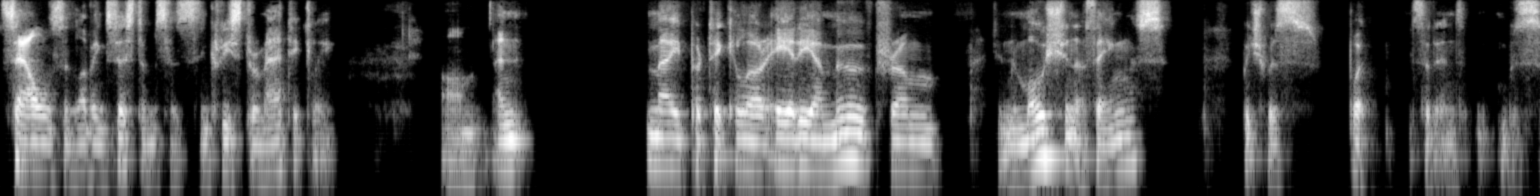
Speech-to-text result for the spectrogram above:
cells and living systems has increased dramatically. Um, and my particular area moved from the motion of things, which was what sort of was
